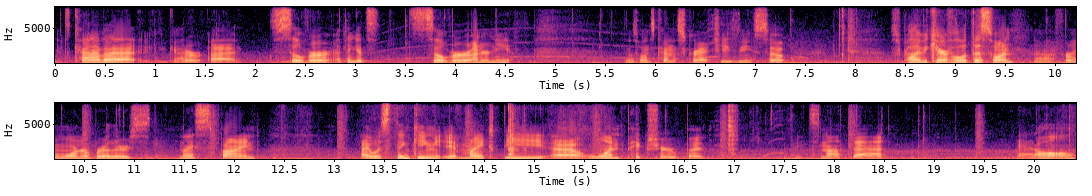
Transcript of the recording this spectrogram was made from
It's kind of a got a uh, silver. I think it's silver underneath. This one's kind of scratch easy, so so probably be careful with this one uh, from Warner Brothers. Nice spine. I was thinking it might be uh, one picture, but it's not that at all.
